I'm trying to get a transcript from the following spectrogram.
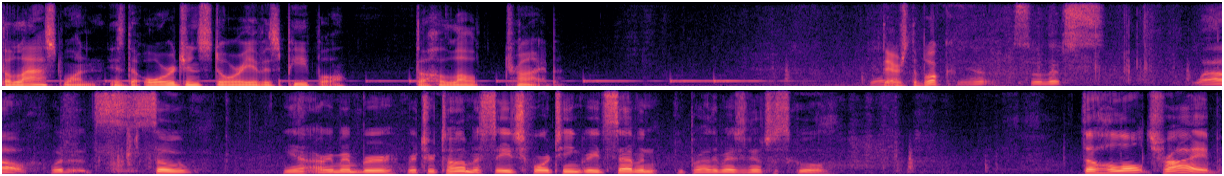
The last one is the origin story of his people, the Halalt tribe. There's the book. Yeah, so let's. Wow, what it's so. Yeah, I remember Richard Thomas, age 14, grade 7, Kuper Island Residential School. The Halalt tribe.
